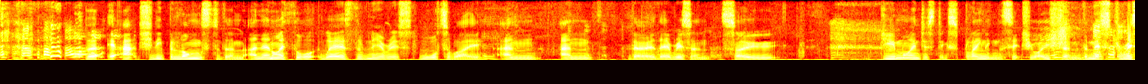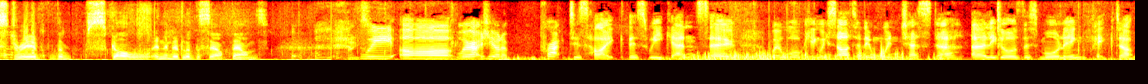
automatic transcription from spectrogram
but it actually belongs to them. And then I thought, where's the nearest waterway? And and there there isn't. So, do you mind just explaining the situation, the mystery of the scull in the middle of the South Downs? We are we're actually on a practice hike this weekend. So we're walking. We started in Winchester early doors this morning. Picked up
